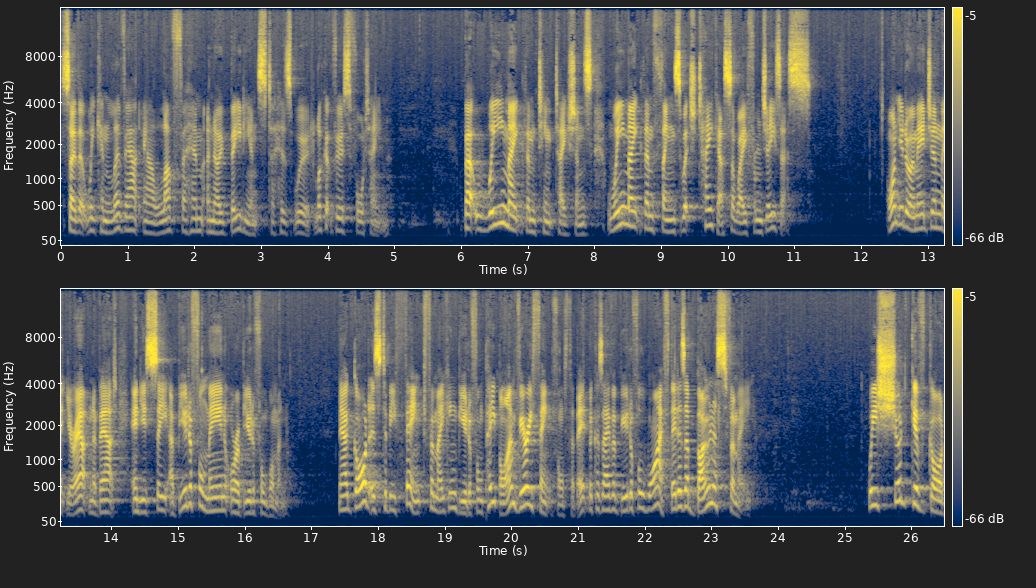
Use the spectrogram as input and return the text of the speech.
so that we can live out our love for Him in obedience to His word. Look at verse 14. But we make them temptations. We make them things which take us away from Jesus. I want you to imagine that you're out and about and you see a beautiful man or a beautiful woman. Now, God is to be thanked for making beautiful people. I'm very thankful for that because I have a beautiful wife. That is a bonus for me. We should give God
